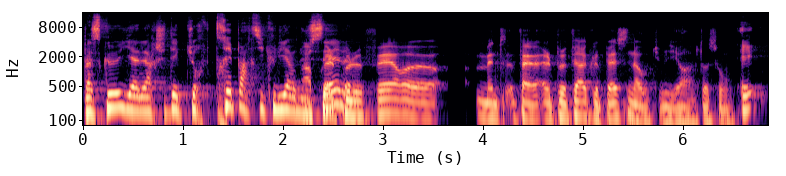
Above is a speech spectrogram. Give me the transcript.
parce qu'il y a l'architecture très particulière du Après, Elle peut le faire. Euh, elle peut le faire avec le PS Now, tu me diras, de toute façon. Et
